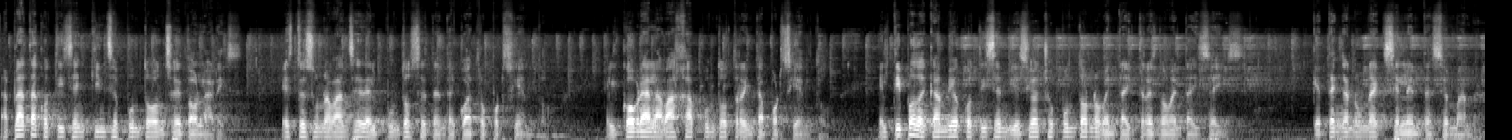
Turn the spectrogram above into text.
La plata cotiza en 15.11 dólares. Esto es un avance del 0.74%. El cobre a la baja 0.30%. El tipo de cambio cotiza en 18.9396. Que tengan una excelente semana.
